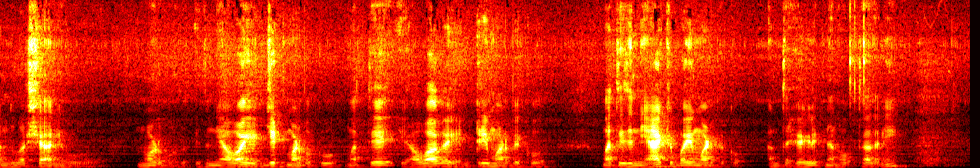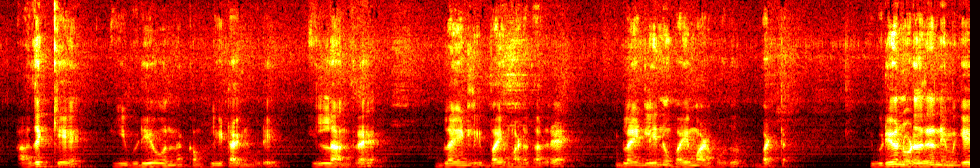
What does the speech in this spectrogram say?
ಒಂದು ವರ್ಷ ನೀವು ನೋಡ್ಬೋದು. ಇದನ್ನು ಯಾವಾಗ ಎಕ್ಸಿಟ್ ಮಾಡಬೇಕು, ಮತ್ತು ಯಾವಾಗ ಎಂಟ್ರಿ ಮಾಡಬೇಕು, ಮತ್ತು ಇದನ್ನು ಯಾಕೆ ಬೈ ಮಾಡಬೇಕು ಅಂತ ಹೇಳಲಿಕ್ಕೆ ನಾನು ಹೋಗ್ತಾ ಇದ್ದೀನಿ. ಅದಕ್ಕೆ ಈ ವಿಡಿಯೋವನ್ನು ಕಂಪ್ಲೀಟಾಗಿ ನೋಡಿ. ಇಲ್ಲ ಅಂದರೆ ಬ್ಲೈಂಡ್ಲಿ ಬೈ ಮಾಡೋದಾದರೆ ಬ್ಲೈಂಡ್ಲಿನೂ ಬೈ ಮಾಡ್ಬೋದು. ಬಟ್ ಈ ವಿಡಿಯೋ ನೋಡಿದ್ರೆ ನಿಮಗೆ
